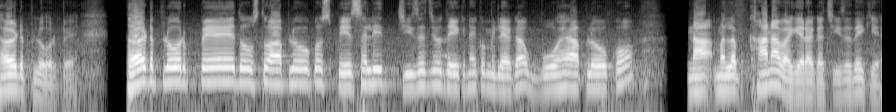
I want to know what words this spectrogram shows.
थर्ड फ्लोर पे। थर्ड फ्लोर पे दोस्तों आप लोगों को स्पेशली चीज़ें जो देखने को मिलेगा वो है आप लोगों को ना मतलब खाना वगैरह का चीज़ है देखिए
